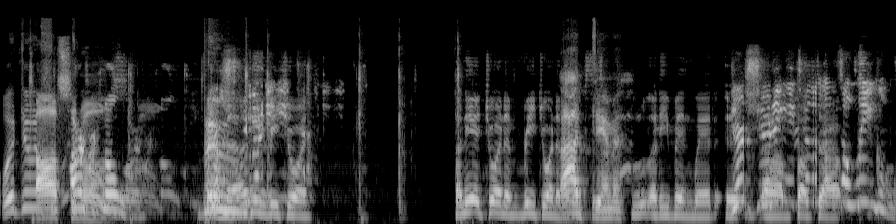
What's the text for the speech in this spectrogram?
We're doing Arsenal. some Arsenal. Damn Boom. I need to rejoin. I need to join and rejoin him. Ah, damn it. Bloody been weird. You're It's, shooting um, each other. out. That's illegal.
